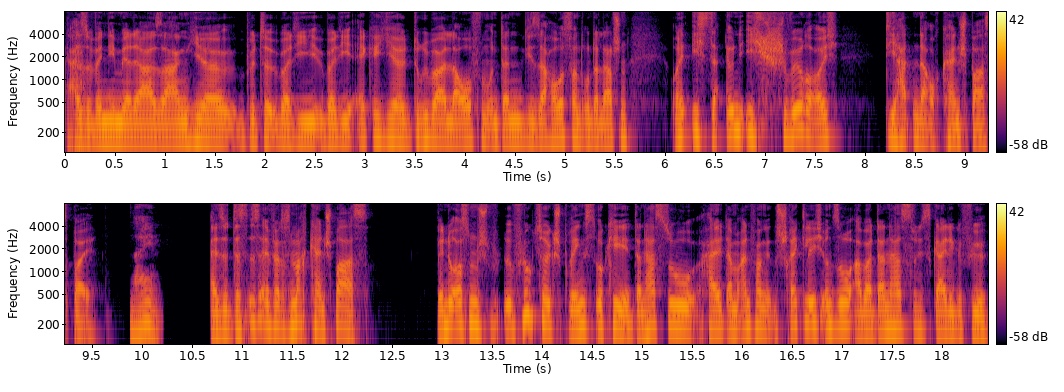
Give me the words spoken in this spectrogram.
Also wenn die mir da sagen, hier bitte über die über die Ecke hier drüber laufen und dann diese Hauswand runterlatschen und ich und ich schwöre euch, die hatten da auch keinen Spaß bei. Nein. Also das ist einfach, das macht keinen Spaß. Wenn du aus dem Sch- Flugzeug springst, okay, dann hast du halt am Anfang schrecklich und so, aber dann hast du dieses geile Gefühl.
